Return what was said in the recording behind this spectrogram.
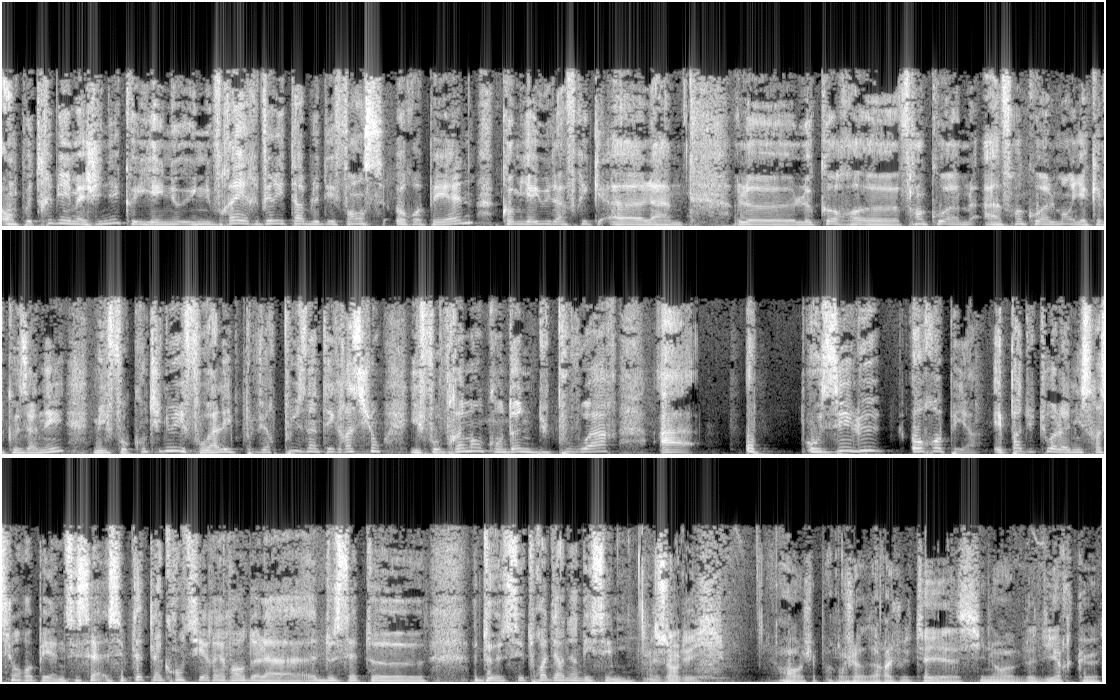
On peut très bien imaginer qu'il y a une, une vraie, véritable défense européenne, comme il y a eu l'Afrique, euh, la, le, le corps franco franco-allemand il y a quelques années. Mais il faut continuer, il faut aller vers plus d'intégration. Il faut vraiment qu'on donne du pouvoir à aux, élus européens et pas du tout à l'administration européenne. C'est peut-être la grossière erreur de la de cette euh, de ces trois dernières décennies. Jean-Louis. Oh, j'ai pas grand-chose à rajouter, euh, sinon de dire que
